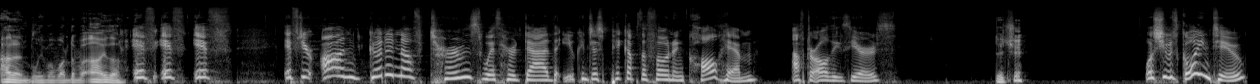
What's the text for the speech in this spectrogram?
I didn't believe a word of it either. If if if if you're on good enough terms with her dad that you can just pick up the phone and call him after all these years. Did she? Well, she was going to.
